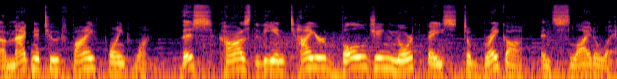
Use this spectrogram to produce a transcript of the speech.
a magnitude 5.1. This caused the entire bulging north face to break off and slide away.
